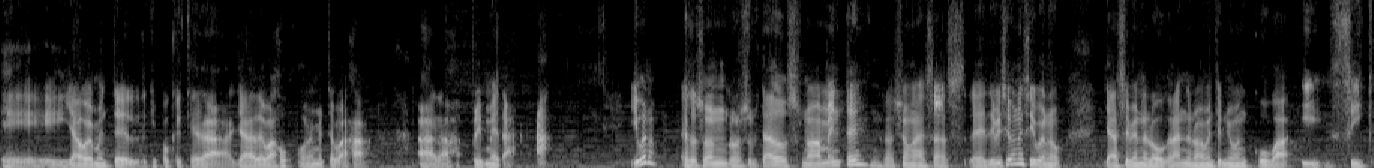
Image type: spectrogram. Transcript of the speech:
Eh, y ya obviamente el equipo que queda ya debajo, obviamente baja a la primera A. Y bueno, esos son los resultados nuevamente en relación a esas eh, divisiones. Y bueno, ya se viene lo grande nuevamente en Cuba y SIC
